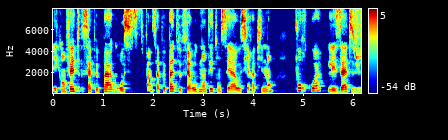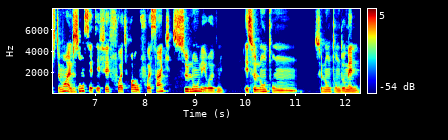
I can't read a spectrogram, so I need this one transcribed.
et qu'en fait, ça peut pas enfin, ça peut pas te faire augmenter ton CA aussi rapidement. Pourquoi les ads, justement, elles ont cet effet x3 ou x5 selon les revenus et selon ton, selon ton domaine?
